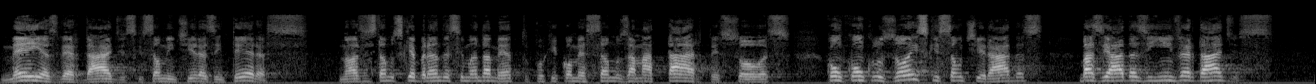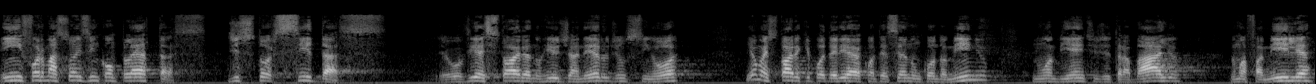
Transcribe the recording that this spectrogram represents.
meias verdades que são mentiras inteiras, nós estamos quebrando esse mandamento, porque começamos a matar pessoas com conclusões que são tiradas baseadas em inverdades, em informações incompletas, distorcidas. Eu ouvi a história no Rio de Janeiro de um senhor, e é uma história que poderia acontecer num condomínio, num ambiente de trabalho, numa família,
